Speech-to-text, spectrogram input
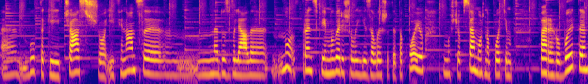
е, був такий час, що і фінанси не дозволяли. Ну, в принципі, ми вирішили її залишити такою, тому що все можна потім переробити.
